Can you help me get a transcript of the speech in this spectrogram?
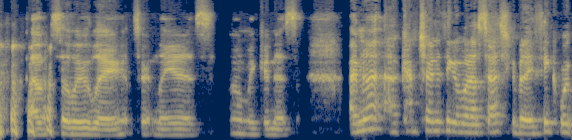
Absolutely. It certainly is. Oh my goodness. I'm not, I'm trying to think of what else to ask you, but I think we're,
